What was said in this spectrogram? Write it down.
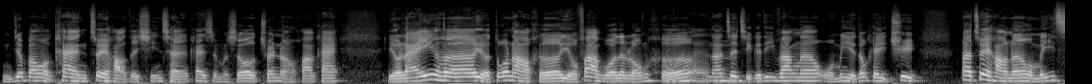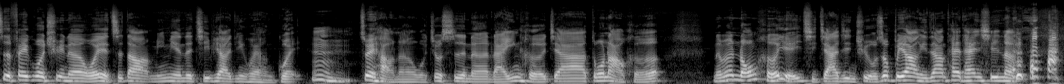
你就帮我看最好的行程，看什么时候春暖花开，有莱茵河，有多瑙河，有法国的龙河。嗯、那这几个地方呢，我们也都可以去。那最好呢，我们一次飞过去呢，我也知道明年的机票一定会很贵。嗯，最好呢，我就是呢莱茵河加多瑙河。能不能融合也一起加进去？我说不要，你这样太贪心了。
